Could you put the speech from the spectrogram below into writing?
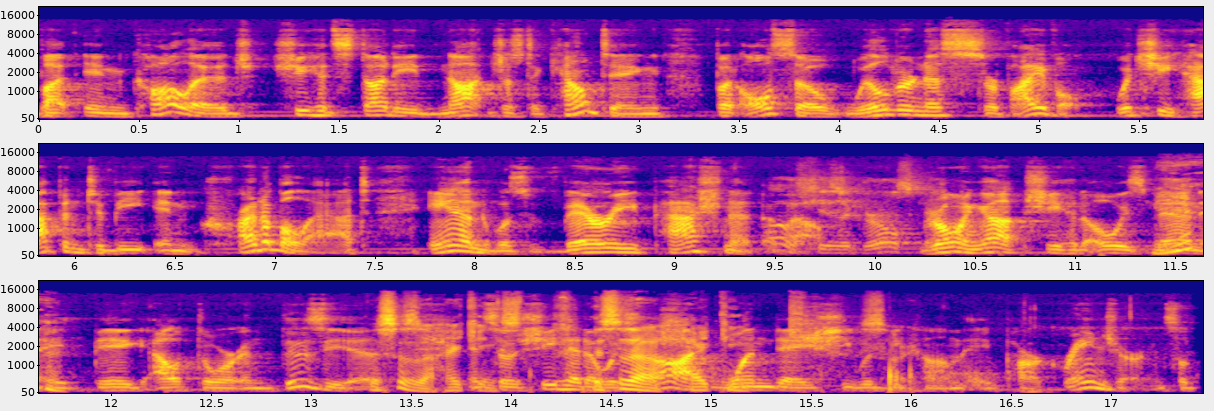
but in college, she had studied not just accounting, but also wilderness survival, which she happened to be incredible at and was very passionate about. she's a Girl Scout. Growing up, she had always been a big outdoor enthusiast. This is a hiking And so she had this always thought hiking- one day she would become a park ranger. And so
